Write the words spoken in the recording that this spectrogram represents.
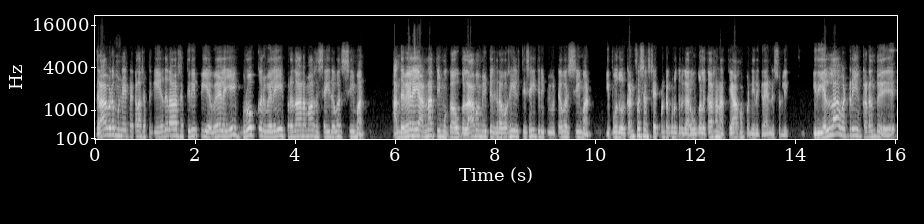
திராவிட முன்னேற்ற கழகத்துக்கு எதிராக திருப்பிய வேலையை புரோக்கர் வேலையை பிரதானமாக செய்தவர் சீமான். அந்த வேலையை அதிமுகவுக்கு லாபம் ஈட்டுகிற வகையில் திசை திருப்பி விட்டவர் சீமான். இப்போது ஒரு கன்ஃபஷன் ஸ்டேட்மெண்ட்டை கொடுத்திருக்காரு. உங்களுக்காக நான் தியாகம் பண்ணியிருக்கிறேன்னு சொல்லி. இது எல்லாவற்றையும் கடந்து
